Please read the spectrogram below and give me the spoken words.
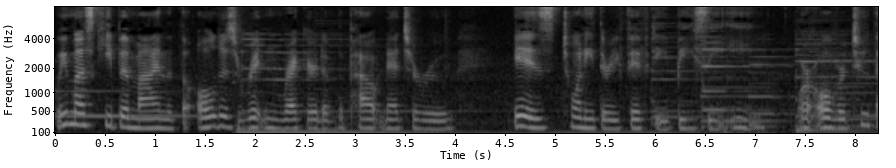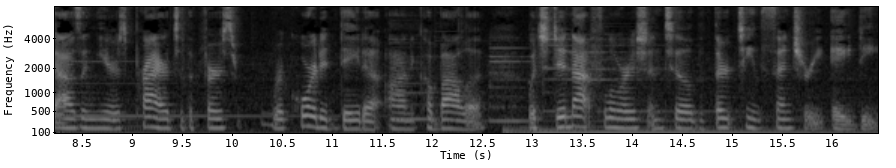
We must keep in mind that the oldest written record of the Paut Neteru is 2350 BCE, or over 2,000 years prior to the first recorded data on Kabbalah, which did not flourish until the 13th century AD.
